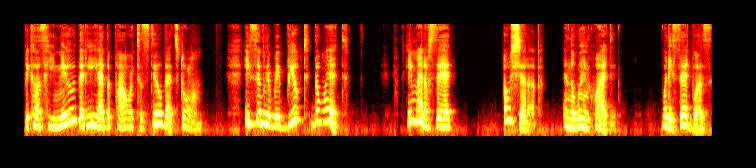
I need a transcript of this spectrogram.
because he knew that he had the power to still that storm. He simply rebuked the wind. He might have said, Oh, shut up, and the wind quieted. What he said was,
